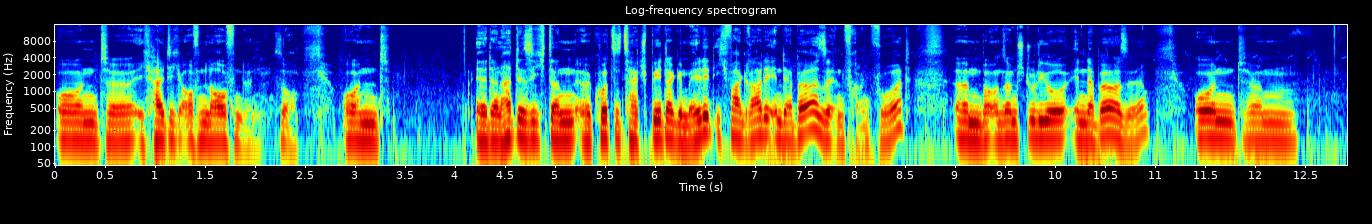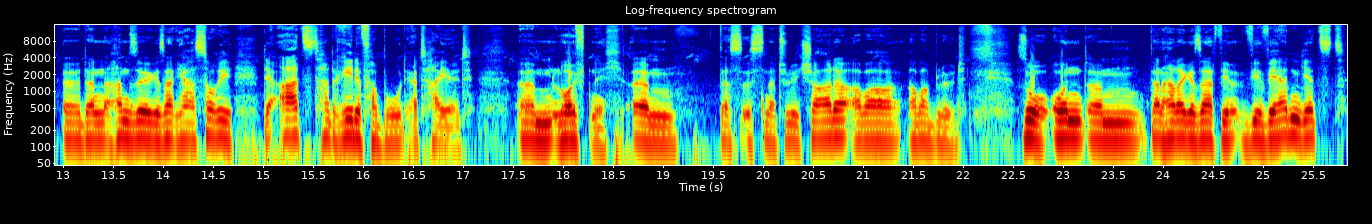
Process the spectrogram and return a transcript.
und äh, ich halte dich auf dem Laufenden. So. Und dann hat er sich dann äh, kurze Zeit später gemeldet. Ich war gerade in der Börse in Frankfurt, ähm, bei unserem Studio in der Börse. Und ähm, äh, dann haben sie gesagt, ja, sorry, der Arzt hat Redeverbot erteilt. Ähm, läuft nicht. Ähm, das ist natürlich schade, aber, aber blöd. So, und ähm, dann hat er gesagt, wir, wir werden jetzt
